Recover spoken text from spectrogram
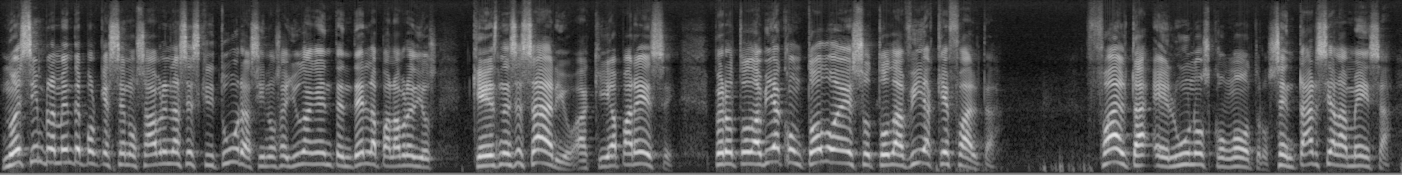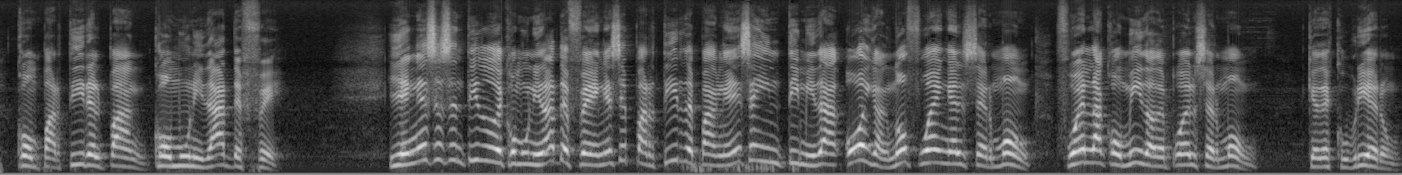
no es simplemente porque se nos abren las escrituras y nos ayudan a entender la palabra de Dios, que es necesario, aquí aparece. Pero todavía con todo eso, todavía ¿qué falta? Falta el unos con otros, sentarse a la mesa, compartir el pan, comunidad de fe. Y en ese sentido de comunidad de fe, en ese partir de pan, en esa intimidad, oigan, no fue en el sermón, fue en la comida después del sermón que descubrieron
